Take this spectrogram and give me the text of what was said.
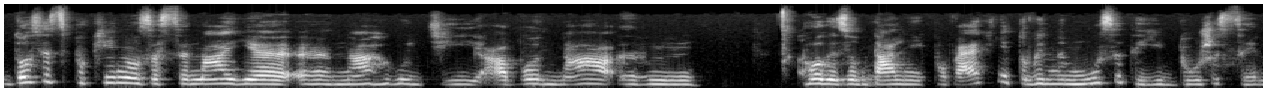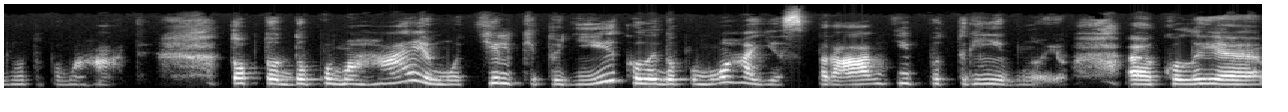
досить спокійно засинає е, на груді або на горизонтальній поверхні, то ви не мусите їй дуже сильно допомагати. Тобто допомагаємо тільки тоді, коли допомога є справді потрібною, е, коли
